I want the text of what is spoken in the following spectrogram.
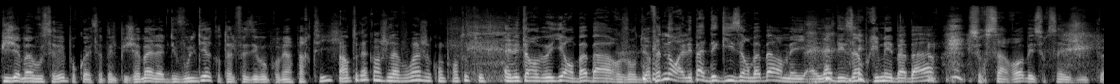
Pyjama, vous savez pourquoi elle s'appelle Pyjama Elle a dû vous le dire quand elle faisait vos premières parties. En tout cas, quand je la vois, je comprends tout de suite. Elle est envoyée en babar aujourd'hui. En fait, non, elle n'est pas déguisée en babar, mais elle a des imprimés babar sur sa robe et sur sa jupe.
